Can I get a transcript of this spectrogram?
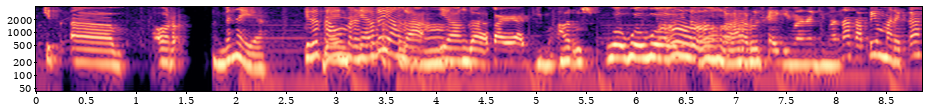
kita eh, or gimana ya? kita tahu Dance-nya mereka tuh yang nggak yang nggak kayak gimana harus wow wow wow Oh, gitu oh, nggak oh. harus kayak gimana gimana tapi mereka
